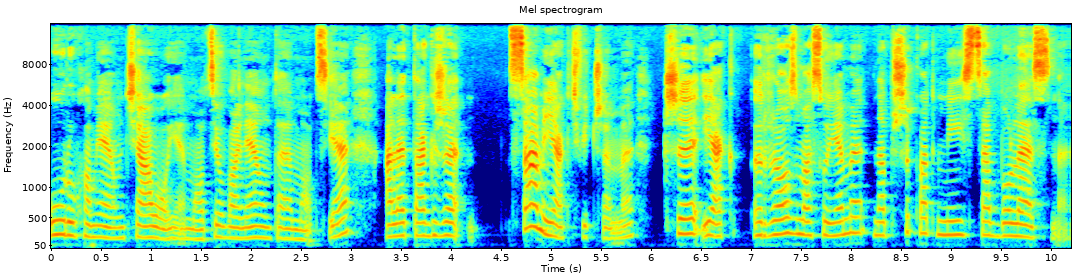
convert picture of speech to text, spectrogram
uruchamiają ciało i emocje, uwalniają te emocje, ale także sami jak ćwiczymy, czy jak rozmasujemy na przykład miejsca bolesne.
